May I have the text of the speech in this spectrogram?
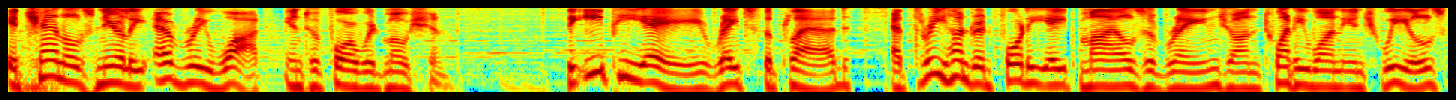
It channels nearly every watt into forward motion. The EPA rates the Plaid at 348 miles of range on 21-inch wheels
